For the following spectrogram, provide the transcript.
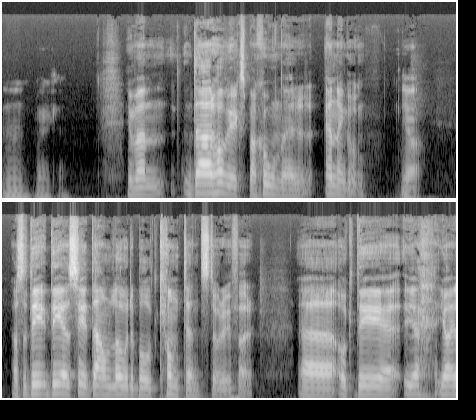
Mm, verkligen. Ja, men där har vi expansioner än en gång. Ja. Alltså det, DLC, downloadable content står det ju för. Eh, och det, ja, ja,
